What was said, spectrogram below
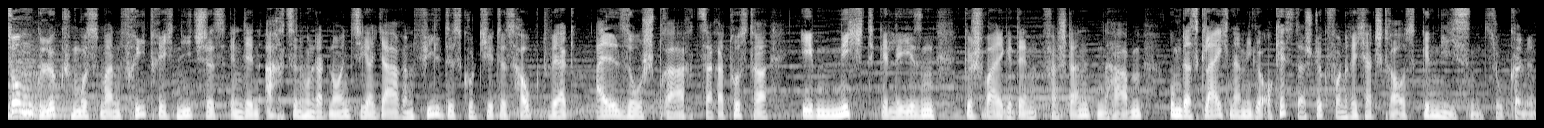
Zum Glück muss man Friedrich Nietzsches in den 1890er Jahren viel diskutiertes Hauptwerk Also sprach Zarathustra eben nicht gelesen, geschweige denn verstanden haben, um das gleichnamige Orchesterstück von Richard Strauss genießen zu können.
